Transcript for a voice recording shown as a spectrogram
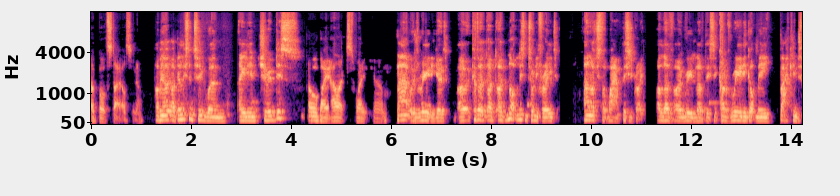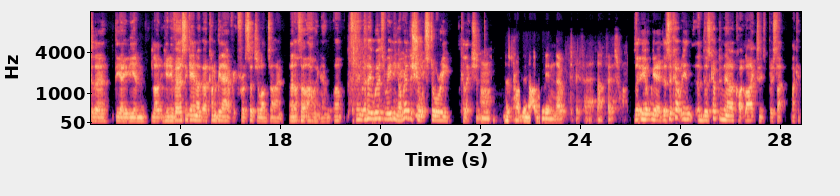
of both styles, you know. I mean, I, I've been listening to um, Alien Charybdis. Oh, by Alex White, yeah. That was really good because I I'd, I'd not listened to any for ages, and I just thought, wow, this is great. I love, I really love this. It kind of really got me back into the the Alien like, universe again. I, I've kind of been out of it for such a long time, and I thought, oh, you know, well, are they, are they worth reading? I read the short story collection. Hmm. There's probably not a good in though. To be fair, that first one. The- yeah, there's a couple in, and there's a couple in there I quite liked, and it's, but it's like.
